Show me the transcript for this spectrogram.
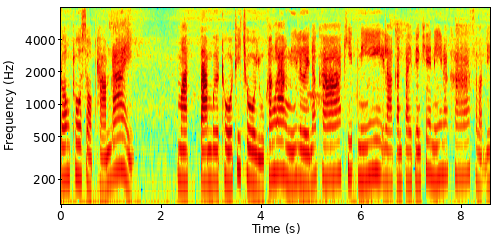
ลองโทรสอบถามได้ มาตามเบอร์โทรที่โชว์อยู่ข้างล่างนี้เลยนะคะ คลิปนี้ลากันไปเพียงแค่นี้นะคะ สวัสดี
